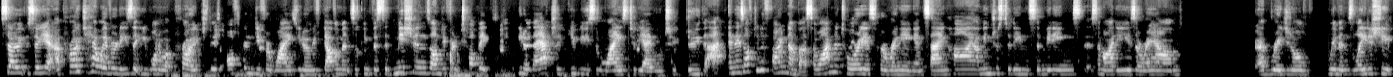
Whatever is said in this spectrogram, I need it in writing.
So, so yeah, approach however it is that you want to approach. There's often different ways. You know, if government's looking for submissions on different topics, you know, they actually give you some ways to be able to do that. And there's often a phone number. So I'm notorious for ringing and saying, "Hi, I'm interested in submitting some ideas around." a regional women's leadership,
